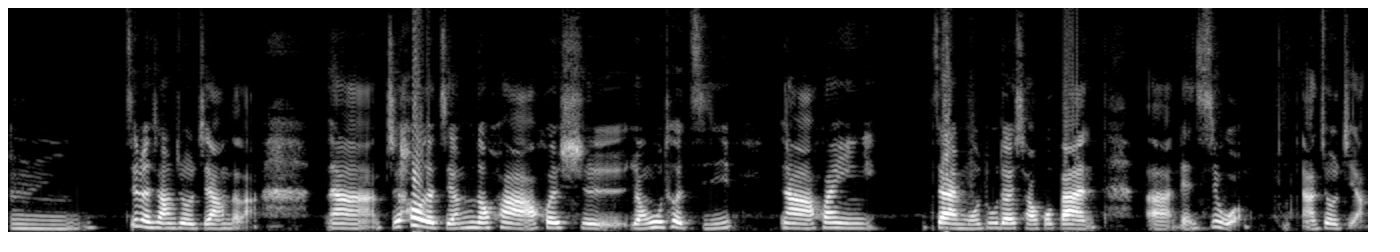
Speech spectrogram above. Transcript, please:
嗯，基本上就是这样的啦。那之后的节目的话，会是人物特辑。那欢迎在魔都的小伙伴啊联系我。啊就这样。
